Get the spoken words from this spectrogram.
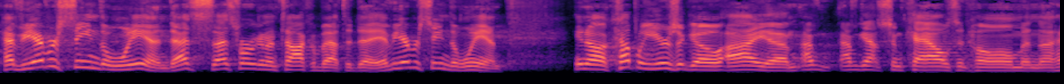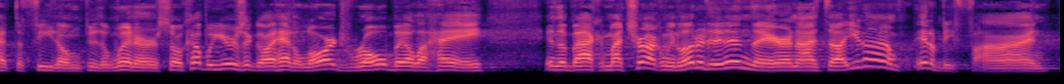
have you ever seen the wind? That's, that's what we're going to talk about today. Have you ever seen the wind? You know, a couple years ago, I, um, I've, I've, got some cows at home and I have to feed them through the winter. So a couple years ago, I had a large roll bale of hay in the back of my truck and we loaded it in there and I thought, you know, it'll be fine.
